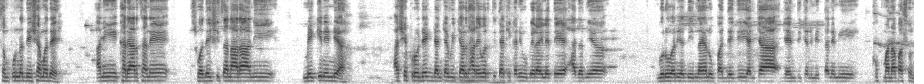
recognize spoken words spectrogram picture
संपूर्ण देशामध्ये आणि खऱ्या अर्थाने स्वदेशीचा नारा आणि मेक इन इंडिया असे प्रोजेक्ट ज्यांच्या विचारधारेवरती त्या ठिकाणी उभे राहिले ते आदरणीय गुरुवर्य दीनदयाल उपाध्यायजी यांच्या जयंतीच्या निमित्ताने मी खूप मनापासून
